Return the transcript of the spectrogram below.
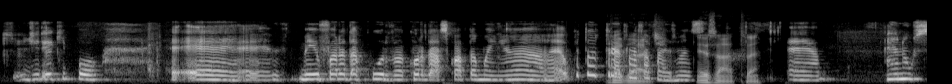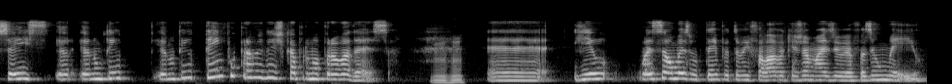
que eu diria que, pô, é, é meio fora da curva, acordar às quatro da manhã, é o que todo triatleta faz, mas Exato, é. é, eu não sei, se, eu, eu, não tenho, eu não tenho tempo para me dedicar para uma prova dessa. Uhum. É, e eu, mas ao mesmo tempo eu também falava que jamais eu ia fazer um meio.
